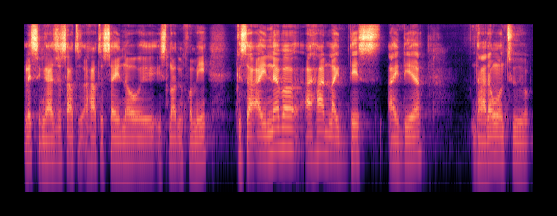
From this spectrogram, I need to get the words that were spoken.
"Listen, guys, just have to I have to say no. It's nothing for me." Because I, I never I had like this idea that I don't want to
